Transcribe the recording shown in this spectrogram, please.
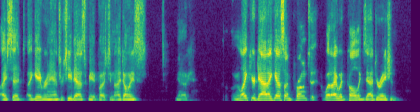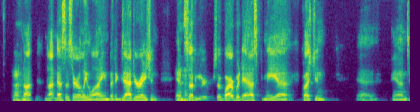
I said, I gave her an answer. She'd ask me a question. I'd always, you know, like your dad, I guess I'm prone to what I would call exaggeration. Uh-huh. Not not necessarily lying, but exaggeration. And uh-huh. so you're so Barb would ask me a question, uh, and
